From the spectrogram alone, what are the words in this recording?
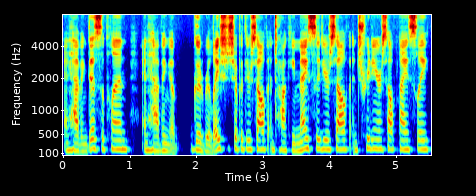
and having discipline and having a good relationship with yourself and talking nicely to yourself and treating yourself nicely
